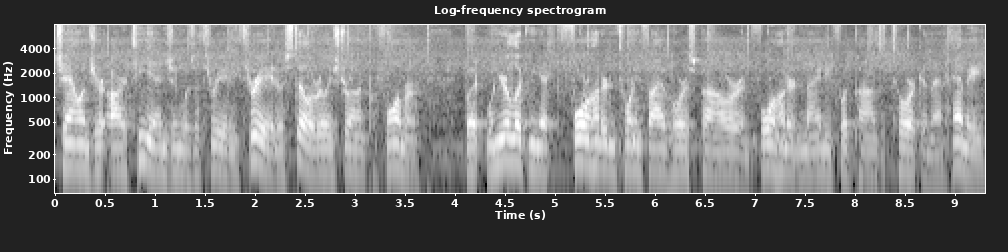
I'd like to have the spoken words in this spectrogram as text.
Challenger RT engine was a 383. It was still a really strong performer. But when you're looking at 425 horsepower and 490 foot-pounds of torque in that Hemi,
